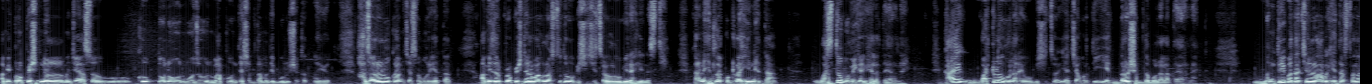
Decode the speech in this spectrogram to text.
आम्ही प्रोफेशनल म्हणजे असं खूप तोलून मोजून मापून त्या शब्दामध्ये बोलू शकत नाही आहोत. हजारो लोक आमच्यासमोर येतात. आम्ही जर प्रोफेशनल वागलो असतो तर ओबीसीची चळवळ उभी राहिली नसती. कारण इथला कुठलाही नेता वास्तव भूमिका घ्यायला तयार नाही. काय वाटोळं होणार आहे ओबीसीचं याच्यावरती एक ब्र शब्द बोलायला तयार नाहीत. मंत्रिपदाचे लाभ घेत असताना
